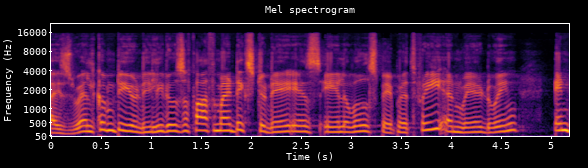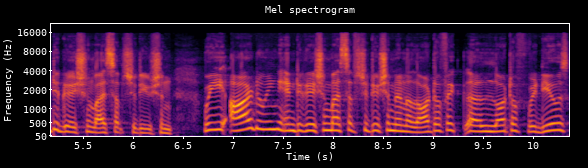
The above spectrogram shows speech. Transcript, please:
guys, welcome to your daily dose of mathematics. Today is A levels paper 3 and we're doing integration by substitution. We are doing integration by substitution in a lot of a lot of videos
